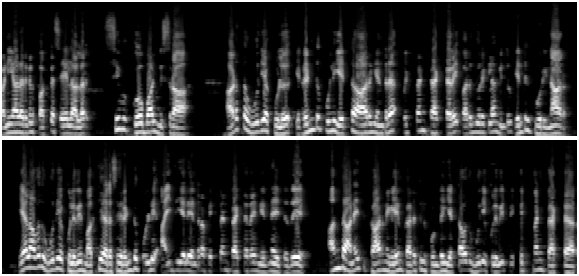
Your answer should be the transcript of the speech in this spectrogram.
பணியாளர்கள் பக்க செயலாளர் சிவ் கோபால் மிஸ்ரா அடுத்த ஊதிய குழு ரெண்டு புள்ளி எட்டு ஆறு என்ற பிட்மெண்ட் ஃபேக்டரை பரிந்துரைக்கலாம் என்று என்று கூறினார். ஏழாவது ஊதிய குழுவில் மத்திய அரசு ரெண்டு புள்ளி ஐந்து ஏழு என்ற பிட்மெண்ட் ஃபேக்டரை நிர்ணயித்தது. அந்த அனைத்து காரணிகளையும் கருத்தில் கொண்டு எட்டாவது ஊதிய குழுவில் பிட்மெண்ட் ஃபேக்டர்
